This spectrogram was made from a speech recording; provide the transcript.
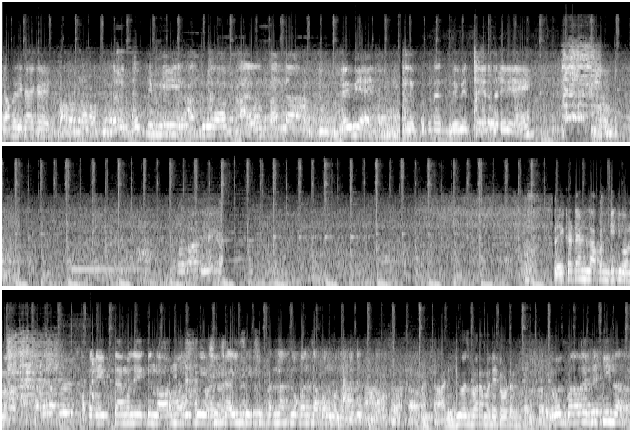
यामध्ये काय काय कोथिंबीर अद्रक कांदा ग्रेव्ही आहे. चांगल्या प्रकारे ग्रेव्ही तयार झालेली आहे. एका टाइमला आपण किती बनवतात आपण एक टायमाला एक नॉर्मल एकशे चाळीस एकशे पन्नास लोकांचा आपण बनवून देतो आणि दिवसभरामध्ये टोटल दिवसभरामध्ये ते तीन जातात.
